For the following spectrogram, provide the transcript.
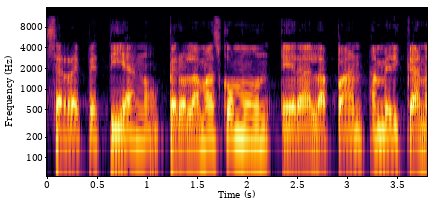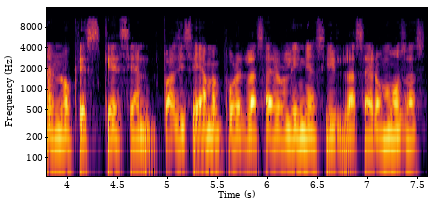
se repetía, ¿no? Pero la más común era la panamericana, ¿no? Que es que decían, así se llama por las aerolíneas y las aeromosas,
